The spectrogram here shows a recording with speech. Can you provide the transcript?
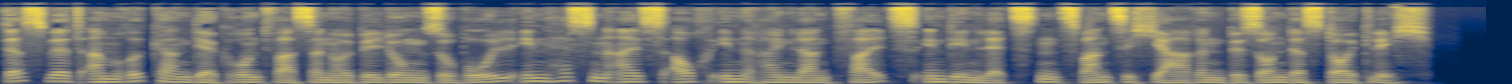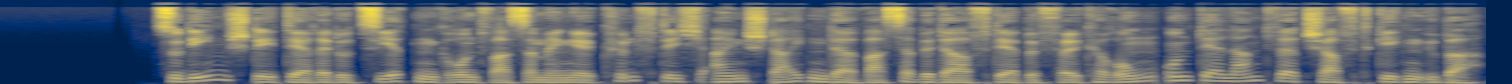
Das wird am Rückgang der Grundwasserneubildung sowohl in Hessen als auch in Rheinland-Pfalz in den letzten 20 Jahren besonders deutlich. Zudem steht der reduzierten Grundwassermenge künftig ein steigender Wasserbedarf der Bevölkerung und der Landwirtschaft gegenüber.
